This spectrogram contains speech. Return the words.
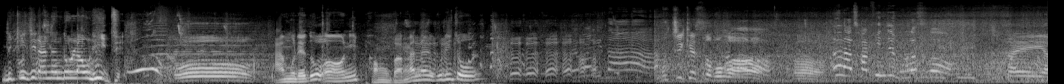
믿기질 않는 놀라운 히트. 오. 아무래도 어언이 벙벙한 얼굴이죠. 대박이다. 묵직했어 뭔가. 어. 아, 나 잡힌지 몰랐어. 축하해요.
